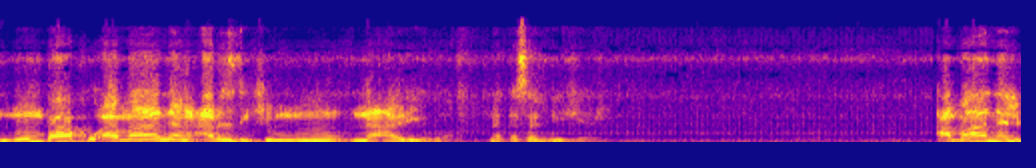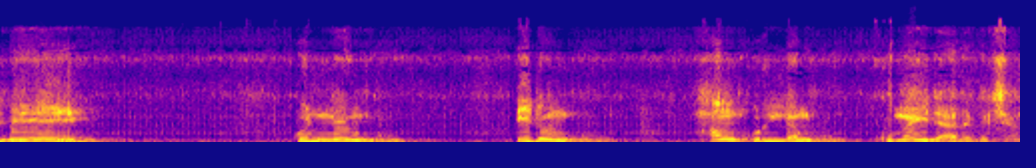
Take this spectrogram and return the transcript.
mun ba ku amanan arzikinmu na arewa na ƙasar nijar. Amanar meye kunninku idonku hankulanku ku maida daga can.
